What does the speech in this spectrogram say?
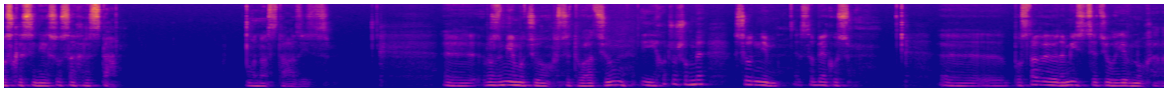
Воскресіння Ісуса Христа. Анастазіс. Е, Розуміємо цю ситуацію і хочу, щоб ми сьогодні себе якось е, поставили на місце цього євнуха.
